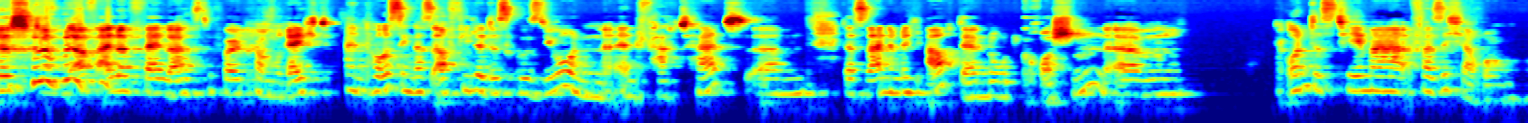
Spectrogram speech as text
Das stimmt, auf alle Fälle, hast du vollkommen recht. Ein Posting, das auch viele Diskussionen entfacht hat, ähm, das war nämlich auch der Notgroschen. Und das Thema Versicherung.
